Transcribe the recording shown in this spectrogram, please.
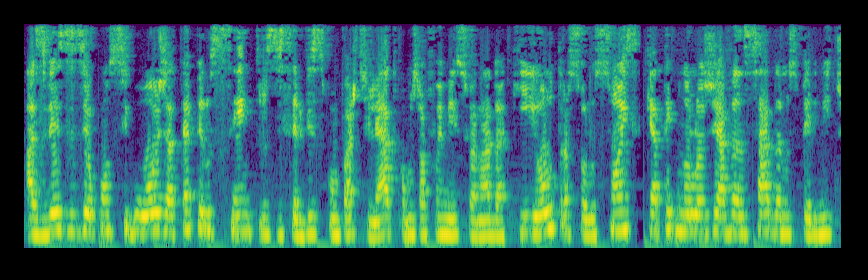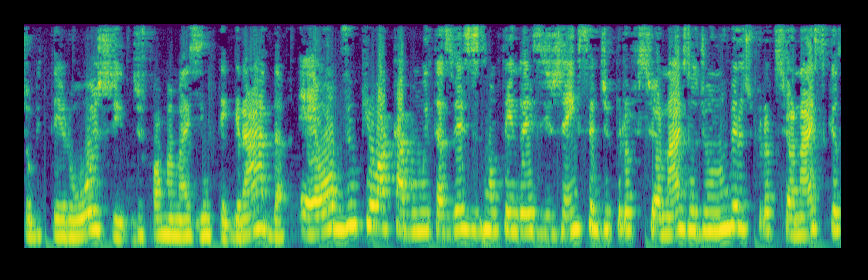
às vezes eu consigo hoje, até pelos centros de serviço compartilhado, como já foi mencionado aqui, outras soluções que a tecnologia avançada nos permite obter hoje de forma mais integrada, é óbvio que eu acabo muitas vezes não tendo a exigência de profissionais ou de um número de profissionais que eu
